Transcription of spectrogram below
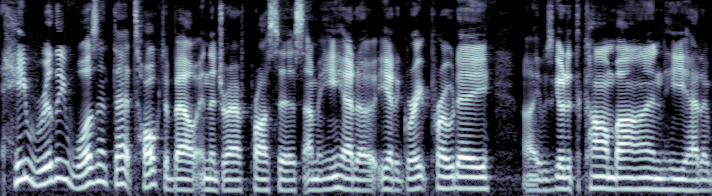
He really wasn't that talked about in the draft process. I mean, he had a he had a great pro day. Uh, he was good at the combine. He had a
